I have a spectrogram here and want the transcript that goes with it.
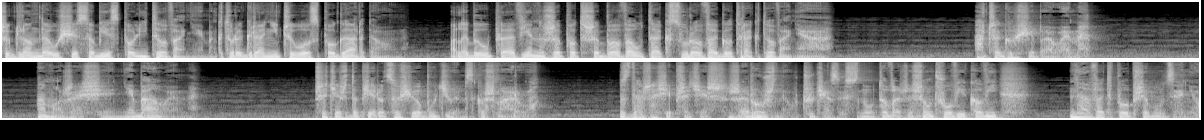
Przyglądał się sobie z politowaniem, które graniczyło z pogardą, ale był pewien, że potrzebował tak surowego traktowania. A czego się bałem? A może się nie bałem? Przecież dopiero co się obudziłem z koszmaru. Zdarza się przecież, że różne uczucia ze snu towarzyszą człowiekowi nawet po przebudzeniu.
